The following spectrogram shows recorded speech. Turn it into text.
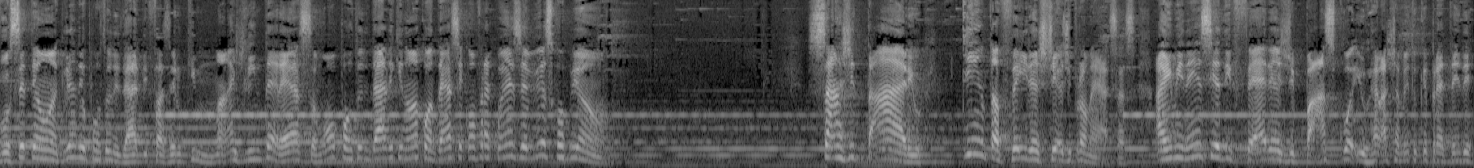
Você tem uma grande oportunidade de fazer o que mais lhe interessa, uma oportunidade que não acontece com frequência, viu, Escorpião? Sagitário, quinta-feira cheia de promessas. A iminência de férias de Páscoa e o relaxamento que pretende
